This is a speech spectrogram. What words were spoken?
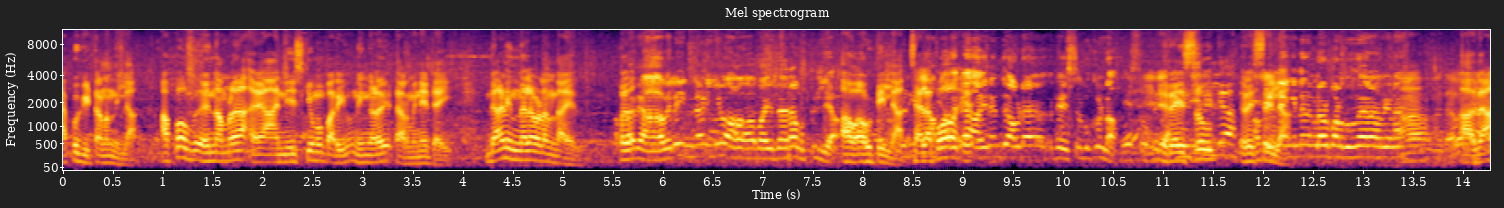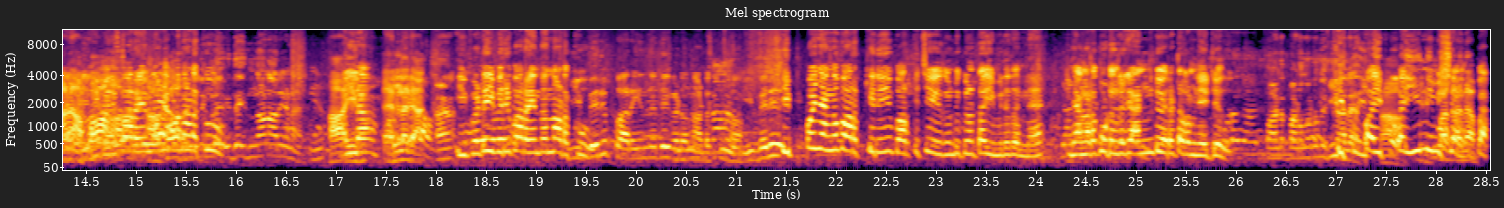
ആപ്പ് കിട്ടണമെന്നില്ല. അപ്പോൾ നമ്മൾ അന്വേഷിക്കുമ്പോൾ പറയും നിങ്ങൾ ടെർമിനേറ്റ് ആയി. ഇതാണ് ഇന്നലെ ഇവിടെ ഉണ്ടായത്. രാവിലെ വൈകുന്നേരം ഔട്ടില്ല. അവിടെ രജിസ്റ്റർ ബുക്ക് ഉണ്ടോ? രജിസ്റ്റർ രജിസ്റ്റർ ഇല്ല. അതാണ്. നടക്കൂ. അല്ല ഇവിടെ ഇവർ പറയുന്നത് നടക്കൂ. ഇവർ പറയുന്നത് ഇവിടെ നടക്കുള്ളൂ ഇവർ ഇപ്പൊ ഞങ്ങൾ വർക്കിന് വർക്ക് ചെയ്തുകൊണ്ടിരിക്കുന്ന ടൈമിൽ തന്നെ ഞങ്ങളുടെ കൂടുതൽ രണ്ടുപേരെ ടെർമിനേറ്റ് ചെയ്തു. ഇപ്പൊ ഇപ്പൊ ഈ നിമിഷം അതപ്പോ,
